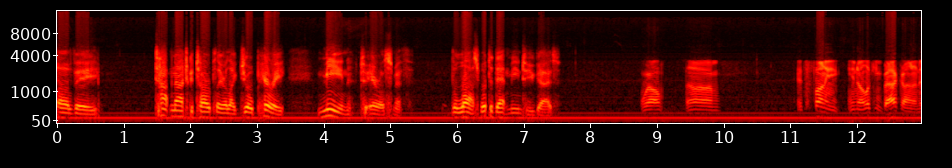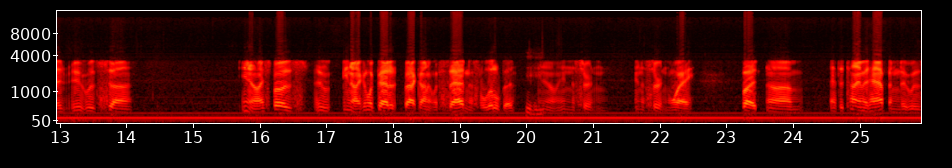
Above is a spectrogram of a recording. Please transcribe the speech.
of a top-notch guitar player like Joe Perry mean to Aerosmith? The loss, what did that mean to you guys? Well, um, it's funny, you know, looking back on it, it, it was, uh, you know, I suppose, it, you know, I can look at it back on it with sadness a little bit, you Mhm. know, in a certain, in a certain way. But um, at the time it happened, it was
